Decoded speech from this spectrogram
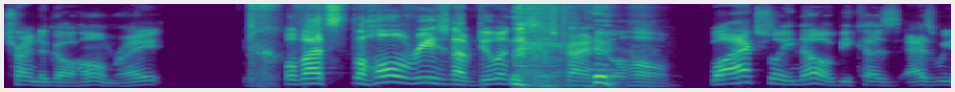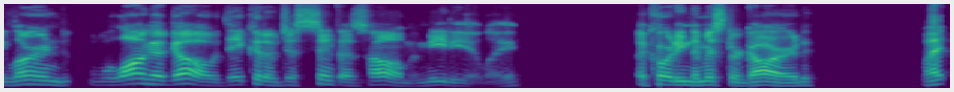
trying to go home, right? Well, that's the whole reason I'm doing this is trying to go home. Well, actually, no, because as we learned long ago, they could have just sent us home immediately, according to Mr. Guard. What?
